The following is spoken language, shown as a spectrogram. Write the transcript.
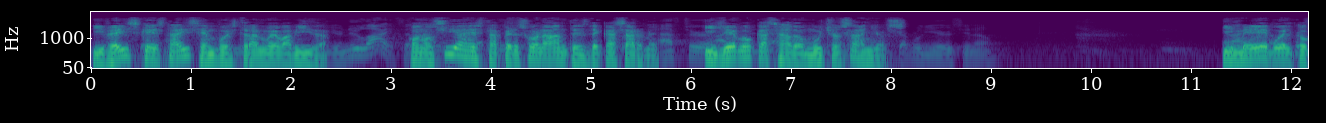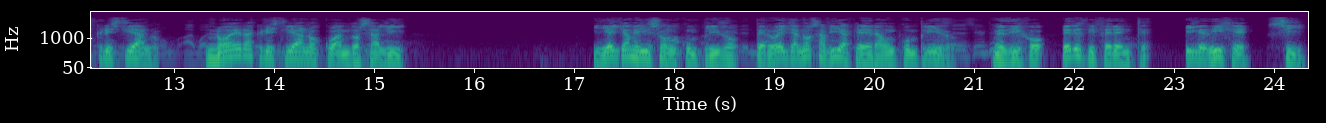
y veis que estáis en vuestra nueva vida. Conocí a esta persona antes de casarme. Y llevo casado muchos años. Y me he vuelto cristiano. No era cristiano cuando salí, y ella me hizo un cumplido, pero ella no sabía que era un cumplido. Me dijo, eres diferente. Y le dije, sí.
